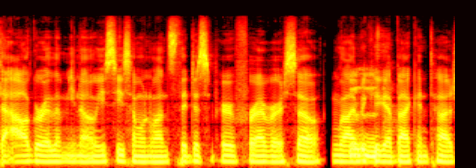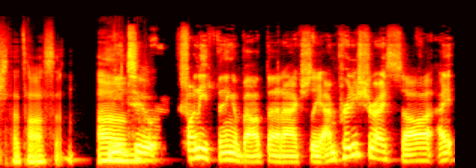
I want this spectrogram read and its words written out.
the algorithm. You know, you see someone once, they disappear forever. So I'm glad we Mhm. could get back in touch. That's awesome. Um, Me too. Funny thing about that, actually, I'm pretty sure I saw. I,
